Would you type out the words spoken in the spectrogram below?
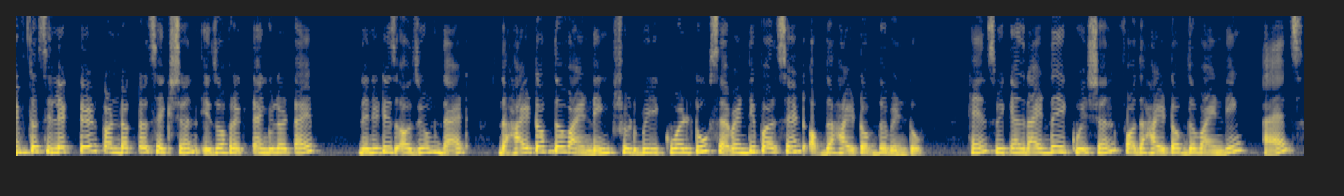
if the selected conductor section is of rectangular type, then it is assumed that the height of the winding should be equal to 70% of the height of the window. Hence we can write the equation for the height of the winding as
